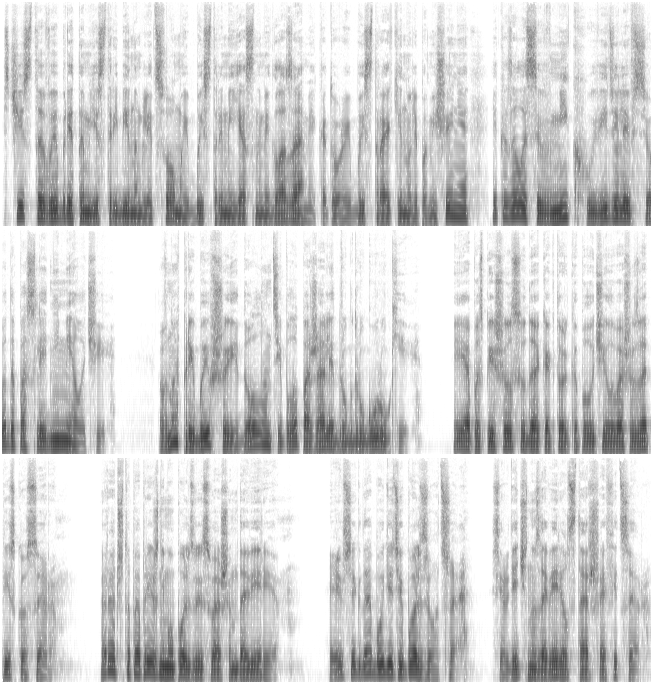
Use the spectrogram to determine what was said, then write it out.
с чисто выбритым ястребиным лицом и быстрыми ясными глазами, которые быстро окинули помещение и, казалось, вмиг увидели все до последней мелочи. Вновь прибывшие и Долан тепло пожали друг другу руки. «Я поспешил сюда, как только получил вашу записку, сэр. Рад, что по-прежнему пользуюсь вашим доверием. И всегда будете пользоваться», сердечно заверил старший офицер.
